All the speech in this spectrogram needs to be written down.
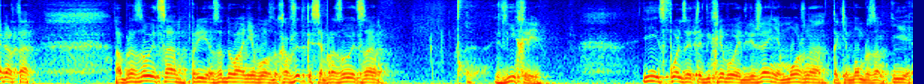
Эверта, образуется при задувании воздуха в жидкость, образуется вихри. И используя это вихревое движение, можно таким образом и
